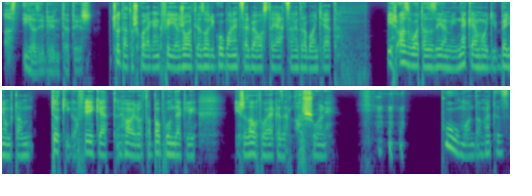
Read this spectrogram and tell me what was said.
az igazi büntetés. Csodálatos kollégánk Féje Zsolti az Origóban egyszer behozta játszani a Trabantját. És az volt az az élmény nekem, hogy benyomtam tökig a féket, hajlott a papundekli, és az autó elkezdett lassulni. Hú, mondom, hát ez...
